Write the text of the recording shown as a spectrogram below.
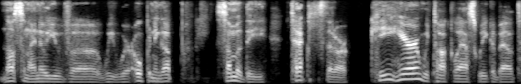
Nelson, I know you've uh, we were opening up some of the texts that are key here. We talked last week about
